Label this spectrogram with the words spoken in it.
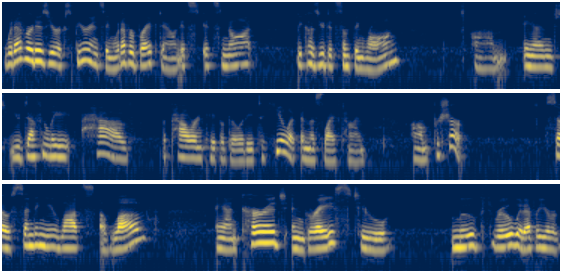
whatever it is you're experiencing, whatever breakdown, it's it's not because you did something wrong, um, and you definitely have the power and capability to heal it in this lifetime, um, for sure. So, sending you lots of love and courage and grace to move through whatever you're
